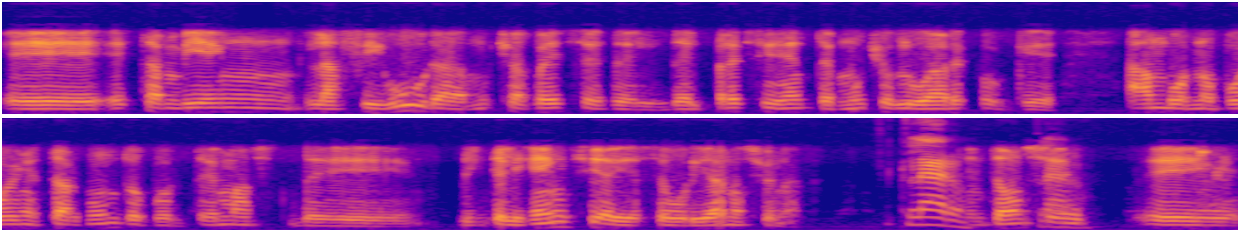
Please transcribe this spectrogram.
Eh, es también la figura muchas veces del, presidente en muchos lugares porque ambos no pueden estar juntos por temas de, inteligencia y de seguridad nacional. Claro. Entonces, Eh,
